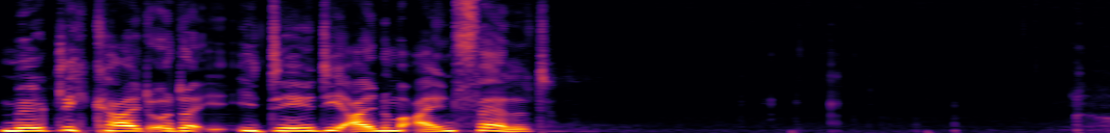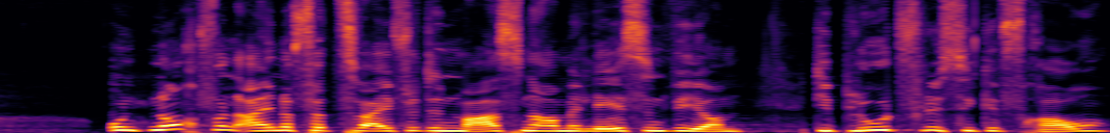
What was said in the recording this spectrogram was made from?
Möglichkeit oder Idee, die einem einfällt. Und noch von einer verzweifelten Maßnahme lesen wir, die blutflüssige Frau.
